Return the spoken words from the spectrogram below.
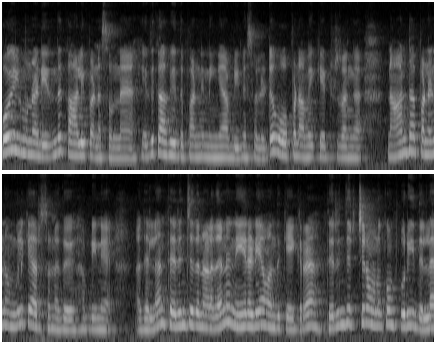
கோயில் முன்னாடி இருந்து காலி பண்ண சொன்னேன். எதுக்காக இது பண்ணினீங்க? அப்படின்னு சொல்லிட்டு ஓப்பனாகவே கேட்டுடுறாங்க நான் தான் பண்ணேன்னு உங்களுக்கு யார் சொன்னது? அப்படின்னு. அதெல்லாம் தெரிஞ்சதுனால தானே நேரடியாக வந்து கேட்குறேன் தெரிஞ்சிருச்சுன்னு உனக்கும் புரியுதுல்ல.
